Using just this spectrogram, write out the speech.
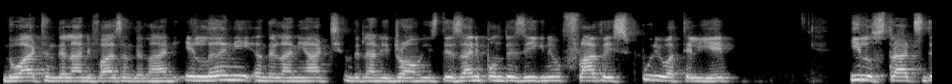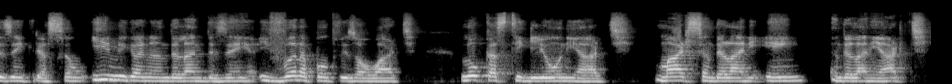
Duarte Underline Vaz Underline, Elane Underline Art Underline Drawings, Design ponto Designio, Flávia Espúrio Atelier, Ilustrates Desenho e Criação, Irmigan Underline Desenha, Ivana ponto Visual Art, Lo Castiglione Arte, Márcia Underline em Underline Arte,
